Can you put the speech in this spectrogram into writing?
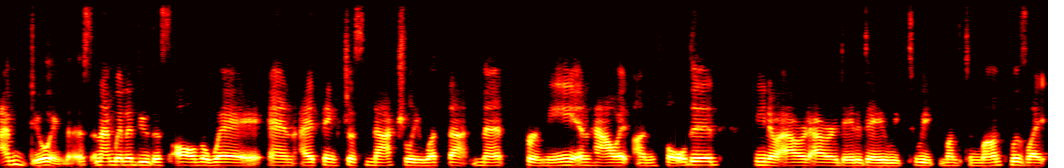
I'm doing this and I'm going to do this all the way. And I think just naturally what that meant for me and how it unfolded, you know, hour to hour, day to day, week to week, month to month was like,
